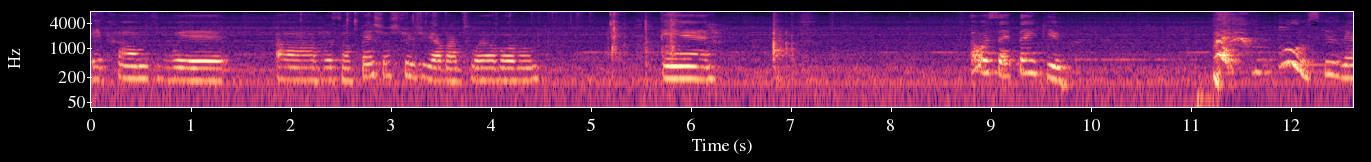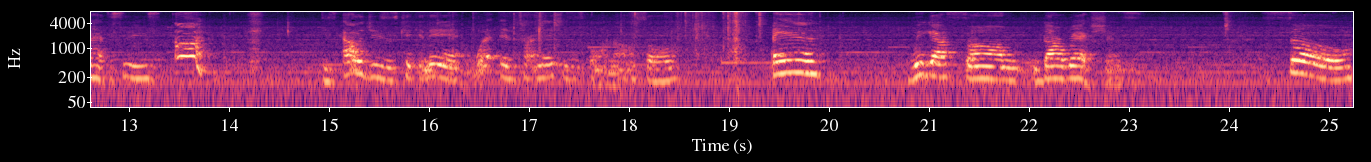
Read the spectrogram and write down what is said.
It comes with uh, with some facial strips. You got about 12 of them. And I would say thank you. Excuse me, I have to sneeze. Ah! These allergies is kicking in. What in tarnations is going on? So, and we got some directions. So,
